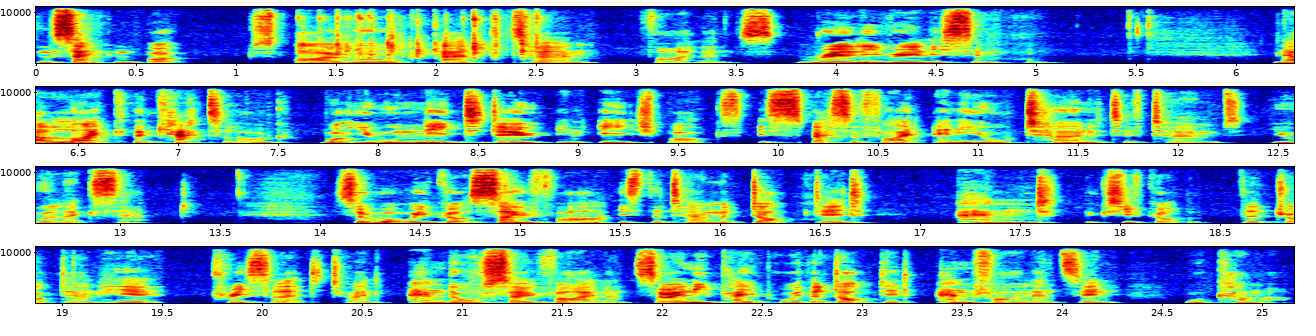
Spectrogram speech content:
In the second box, I will add the term violence. Really, really simple. Now, like the catalogue, what you will need to do in each box is specify any alternative terms you will accept. So what we've got so far is the term adopted and, because you've got the, drop down here pre-selected to and, and also violence. So any paper with adopted and violence in will come up.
